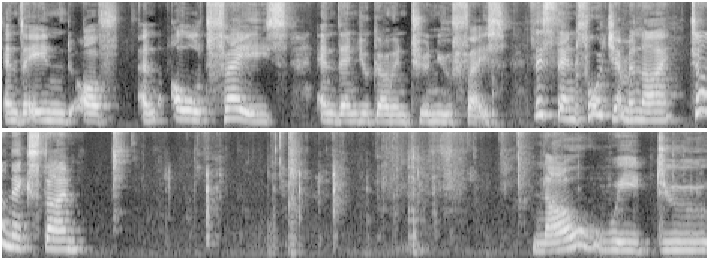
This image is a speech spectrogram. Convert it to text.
and the end of an old phase, and then you go into a new phase. This then for Gemini. Till next time. Now we do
